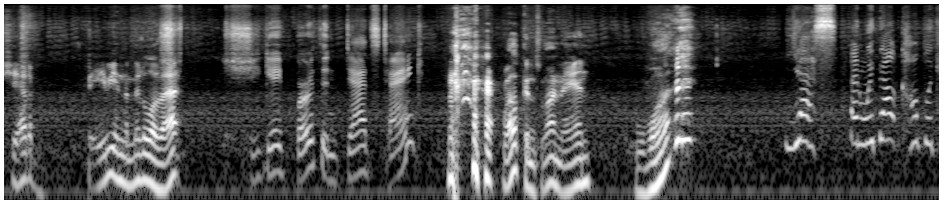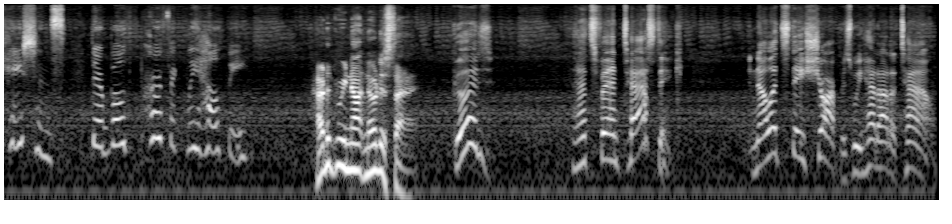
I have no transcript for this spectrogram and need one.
She had a baby in the middle of that? She gave birth in Dad's tank? Welcome's my man. What? Yes, and without complications. They're both perfectly healthy. How did we not notice that? Good. That's fantastic. Now let's stay sharp as we head out of town.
